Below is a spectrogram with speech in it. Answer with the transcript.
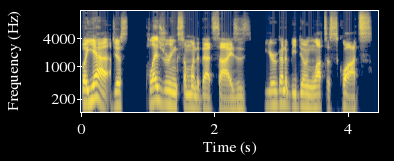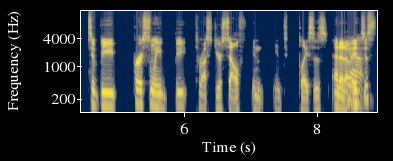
but yeah, just pleasuring someone at that size is you're going to be doing lots of squats to be personally be thrust yourself in into places. I don't know. Yeah. It's just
